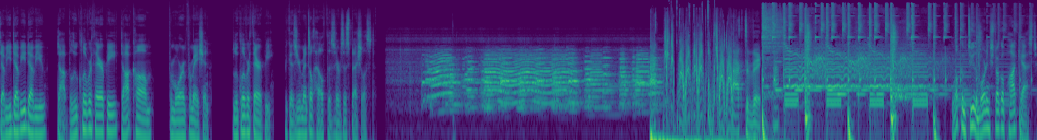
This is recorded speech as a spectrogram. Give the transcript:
www.blueclovertherapy.com for more information. Blue Clover Therapy, because your mental health deserves a specialist. Activate. Welcome to the Morning Struggle podcast,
